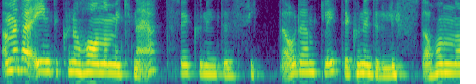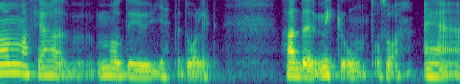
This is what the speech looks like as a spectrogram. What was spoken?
ja, men så här, inte kunde ha honom i knät. För jag kunde inte sitta ordentligt. Jag kunde inte lyfta honom. Alltså jag mådde ju jättedåligt. Hade mycket ont och så. Eh,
